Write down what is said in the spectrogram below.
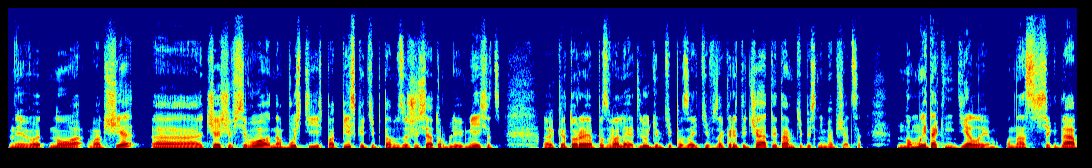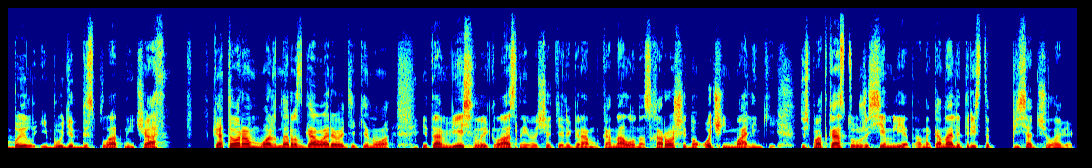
Ну и вот. Но вообще, э, чаще всего на Boosty есть подписка, типа, там за 60 рублей в месяц, э, которая позволяет людям, типа, зайти в закрытый чат и там, типа, с ними общаться. Но мы так не делаем. У нас всегда был и будет бесплатный чат котором можно разговаривать о кино. И там классно, и вообще телеграм-канал у нас хороший, но очень маленький. То есть подкасту уже 7 лет, а на канале 350 человек.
